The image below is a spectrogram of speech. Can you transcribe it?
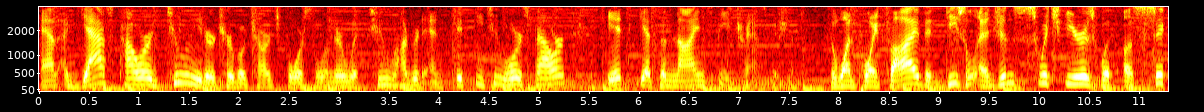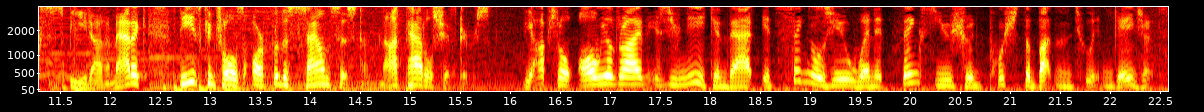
and a gas powered 2 liter turbocharged four cylinder with 252 horsepower. It gets a 9 speed transmission. The 1.5 and diesel engines switch gears with a 6 speed automatic. These controls are for the sound system, not paddle shifters. The optional all wheel drive is unique in that it signals you when it thinks you should push the button to engage it.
